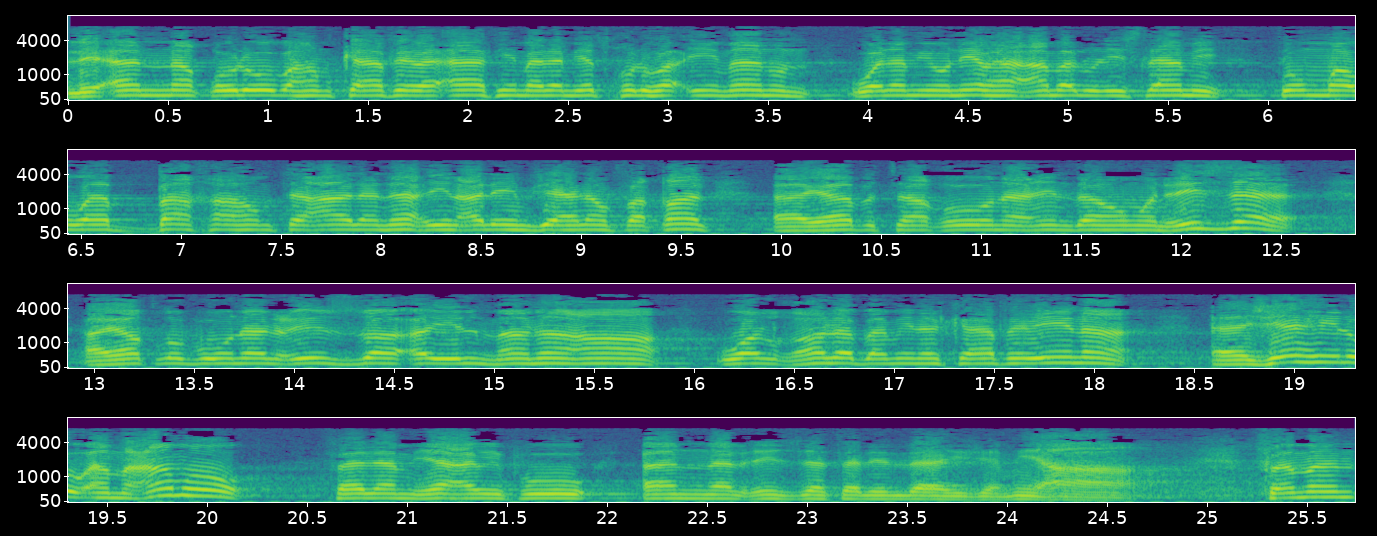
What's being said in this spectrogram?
لأن قلوبهم كافرة آثمة لم يدخلها إيمان ولم ينيرها عمل الإسلام ثم وبخهم تعالى ناعي عليهم جهلا فقال أيبتغون عندهم العزة أيطلبون العزة أي المنع والغلب من الكافرين؟ أجهلوا أم عموا؟ فلم يعرفوا أن العزة لله جميعا. فمن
